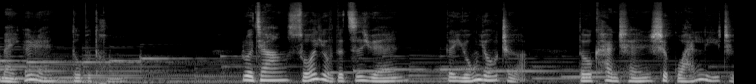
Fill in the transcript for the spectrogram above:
每个人都不同。若将所有的资源的拥有者都看成是管理者，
